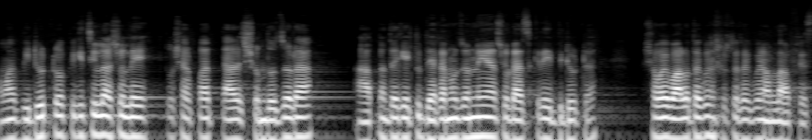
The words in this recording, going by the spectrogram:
আমার ভিডিওর টপিক ছিল আসলে তুষারপাত, তার সৌন্দর্যটা। আপনাদেরকে একটু দেখানোর জন্যই আসলে আজকের এই ভিডিওটা সবাই ভালো থাকবেন, সুস্থ থাকবেন। আল্লাহ হাফেজ।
